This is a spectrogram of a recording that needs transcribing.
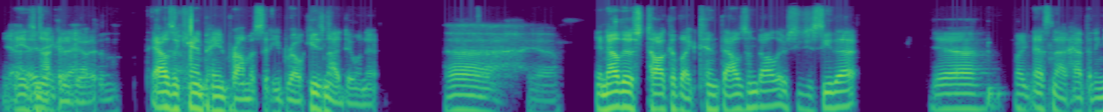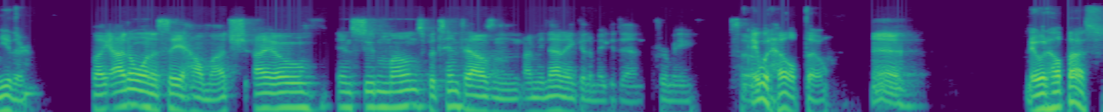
Yeah, He's not gonna do it. that was a campaign promise that he broke. He's not doing it. Uh, yeah, and now there's talk of like $10000 did you see that? Yeah. Like that's not happening either like I don't want to say how much I owe in student loans, but ten thousand. I mean, that ain't gonna make a dent for me. So it would help though Yeah, it would help us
